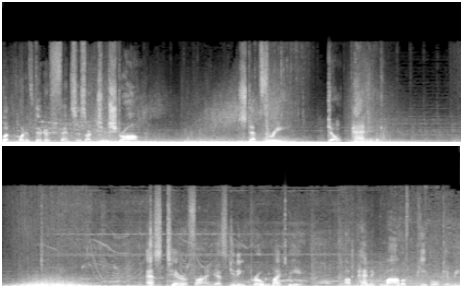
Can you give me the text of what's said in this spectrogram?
But what if their defenses are too strong? Step 3. Don't panic. As terrifying as getting probed might be, a panicked mob of people can be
